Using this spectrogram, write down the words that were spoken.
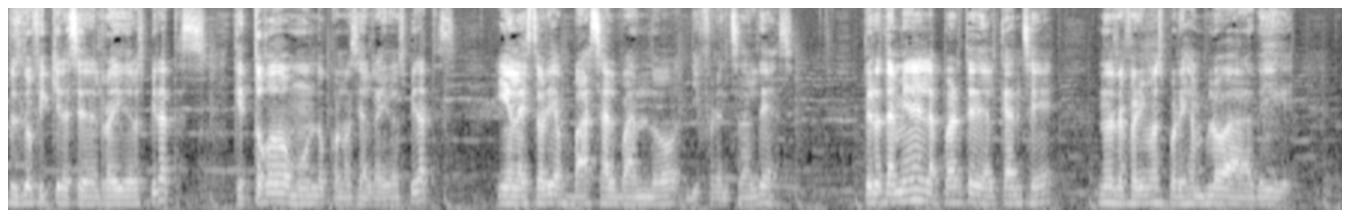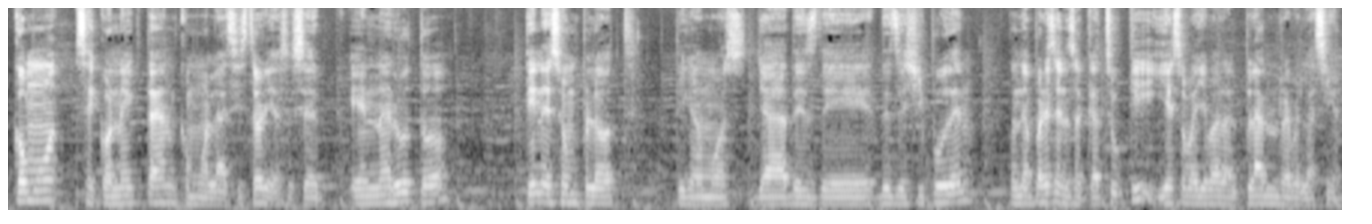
pues Luffy quiere ser el rey de los piratas. Que todo mundo conoce al rey de los piratas y en la historia va salvando diferentes aldeas. Pero también en la parte de alcance nos referimos, por ejemplo, a de cómo se conectan como las historias. O sea, en Naruto tienes un plot, digamos, ya desde, desde Shippuden, donde aparecen los Akatsuki y eso va a llevar al plan revelación,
